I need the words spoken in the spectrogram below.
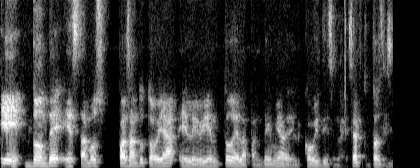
eh, donde estamos pasando todavía el evento de la pandemia del COVID-19, ¿cierto? Entonces,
